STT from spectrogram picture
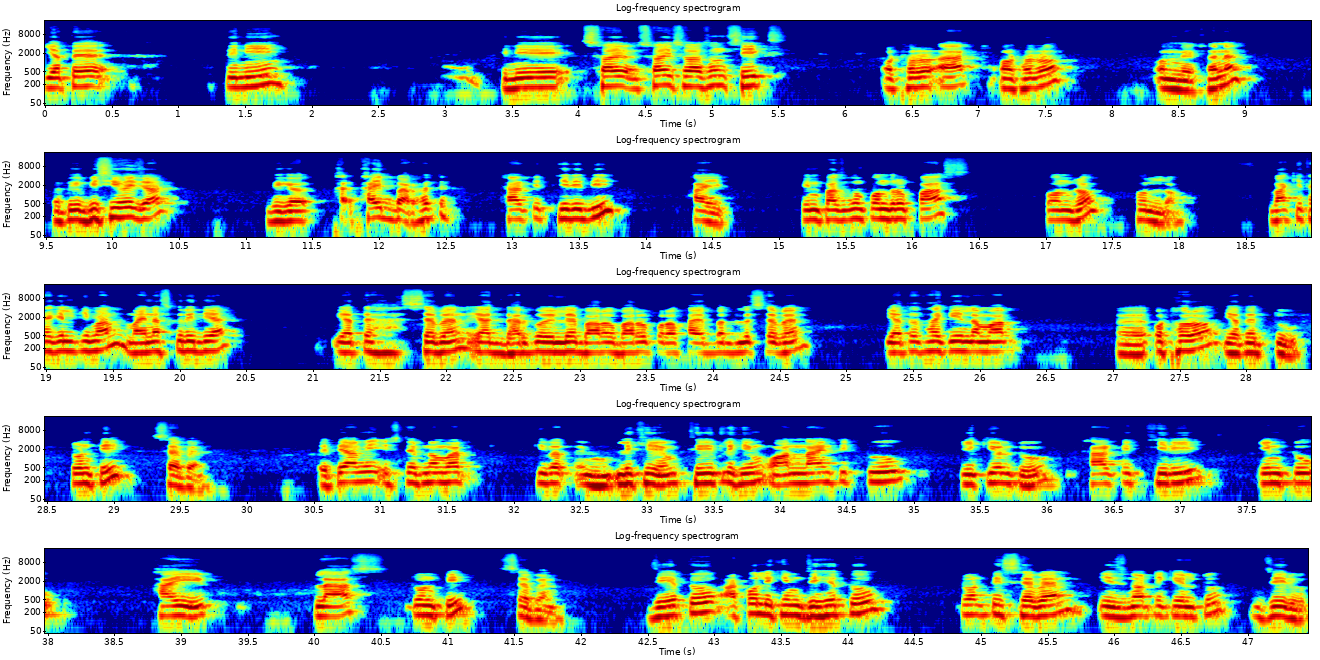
ইয়াতে তিনি তিনি ছয় ছয় চোৱাচোন ছিক্স ওঠৰ আঠ ওঠৰ ঊনৈছ হয় না? গতিকে বেছি হৈ যা গতিকে ফাইভ বাৰ হয়তো? থাৰ্টি থ্ৰী দি ফাইভ তিন পাঁচ গুণ পোন্ধৰ পাঁচ পোন্ধৰ ষোল্ল বাকী থাকিল কিমান? মাইনাছ কৰি দিয়া। ইয়াতে ছেভেন ইয়াক ধাৰ কৰিলে বাৰ, বাৰৰ পৰা ফাইভ বাদ দিলে ছেভেন ইয়াতে থাকিল আমাৰ ওঠৰ, ইয়াতে টু টুৱেণ্টি ছেভেন এতিয়া আমি ষ্টেপ নম্বৰ কিবা লিখিম থ্ৰীত লিখিম one ninety two equal to thirty three into five plus twenty seven যিহেতু, আকৌ লিখিম, যিহেতু twenty seven is not equal to zero'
